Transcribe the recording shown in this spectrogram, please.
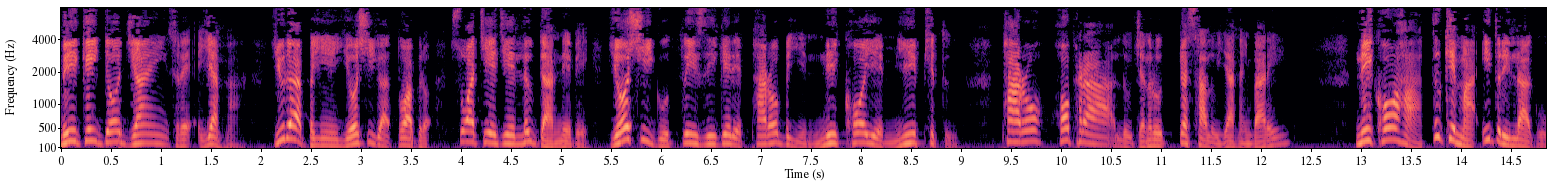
မေဂိတ်တော်ဂျိုင်းဆိုတဲ့အရက်မှာယူဒဘရင်ယောရှိကသွားပြီးတော့စွာကြဲကြဲလှုပ်တာနဲ့ပဲယောရှိကိုသေစေခဲ့တဲ့ဖာရောဘရင်နေခေါ်ရဲ့မြေးဖြစ်သူဖာရောဟောဖရာလို့ကျွန်တော်တို့တွက်ဆလို့ရနိုင်ပါတယ် နေခေါ်ဟာသူခေတ်မှာဣတရီလကို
